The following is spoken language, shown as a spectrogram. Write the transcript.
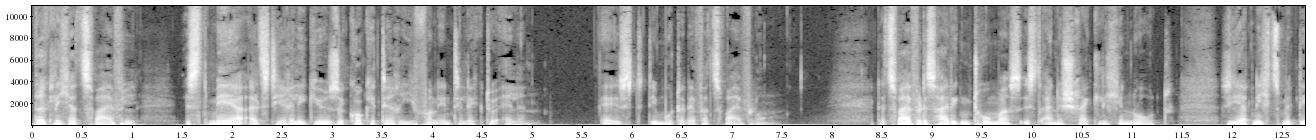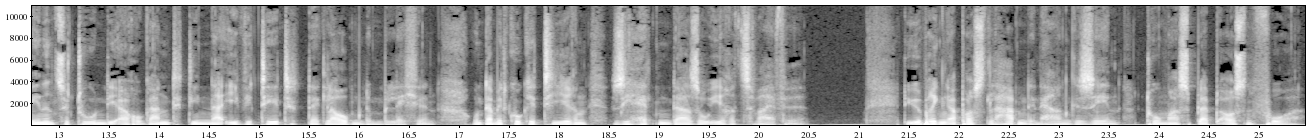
wirklicher Zweifel ist mehr als die religiöse Koketterie von Intellektuellen. Er ist die Mutter der Verzweiflung. Der Zweifel des heiligen Thomas ist eine schreckliche Not. Sie hat nichts mit denen zu tun, die arrogant die Naivität der Glaubenden belächeln und damit kokettieren, sie hätten da so ihre Zweifel. Die übrigen Apostel haben den Herrn gesehen, Thomas bleibt außen vor.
